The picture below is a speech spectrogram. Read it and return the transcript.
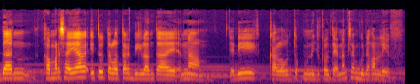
Dan kamar saya itu terletak di lantai 6 jadi kalau untuk menuju ke lantai 6 saya menggunakan lift.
